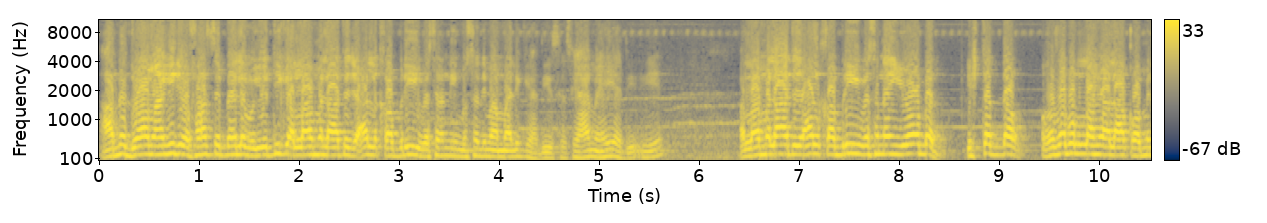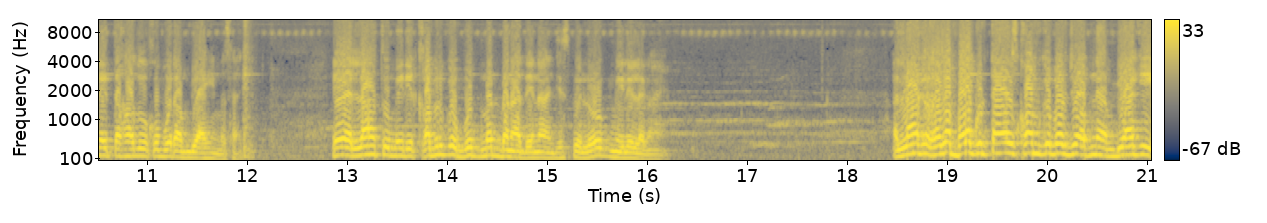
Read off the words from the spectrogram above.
آپ نے دعا مانگی جو وفات سے پہلے وہ یہ تھی کہ اللہ ملا تجعل قبری وسنی مسند امام مالک کی حدیث ہے سیاح میں ہے یہ حدیث، یہ۔ اللہ ملا تجعل قبری وسنی یعبد۔ اشتد غضب اللہ علی قوم اتخذوا قبور انبیاء مساجد۔ اے اللہ، تو میری قبر کو بدھ مت بنا دینا، جس پہ لوگ میلے لگائیں۔ اللہ کا غضب بڑا کٹتا ہے اس قوم کے اوپر جو اپنے انبیاء کی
